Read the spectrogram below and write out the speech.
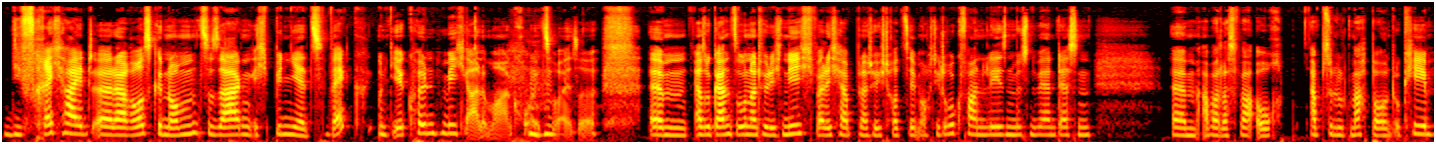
die Frechheit äh, da rausgenommen, zu sagen, ich bin jetzt weg und ihr könnt mich alle mal kreuzweise. ähm, also ganz so natürlich nicht, weil ich habe natürlich trotzdem auch die Druckfahnen lesen müssen währenddessen. Ähm, aber das war auch absolut machbar und okay.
